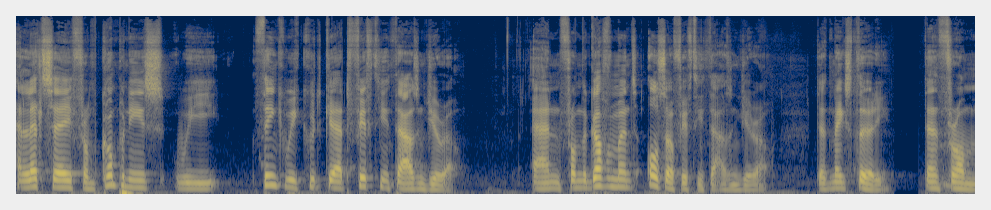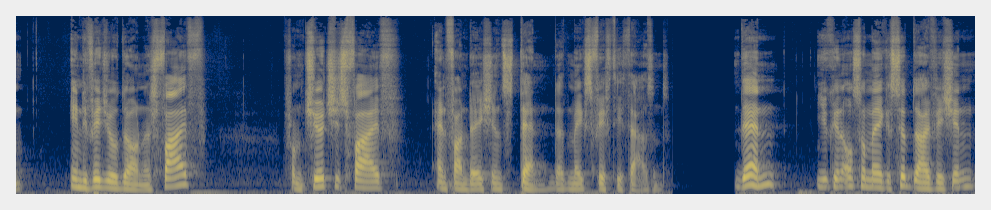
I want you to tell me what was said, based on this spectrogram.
and let's say from companies we think we could get 15,000 euro. And from the government also 15,000 euro. That makes 30. Then from individual donors 5, from churches 5, and foundations 10. That makes 50,000. Then you can also make a subdivision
